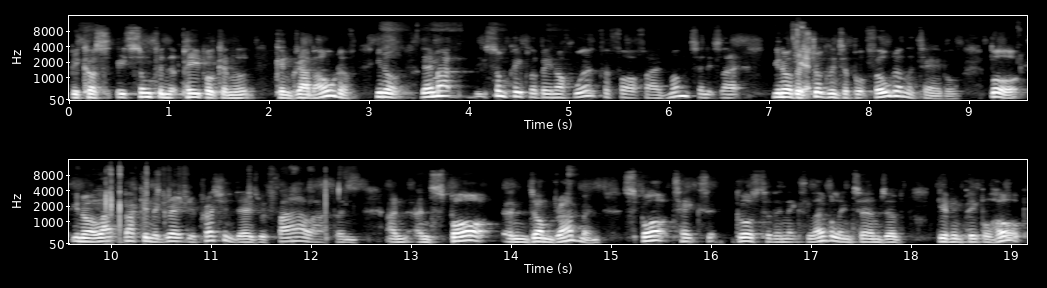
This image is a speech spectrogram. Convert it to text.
because it's something that people can can grab hold of. You know, they might. Some people have been off work for four or five months, and it's like you know they're Yeah. struggling to put food on the table. But you know, like back in the Great Depression days with Phar Lap and and and sport and Don Bradman, sport takes it goes to the next level in terms of giving people hope.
